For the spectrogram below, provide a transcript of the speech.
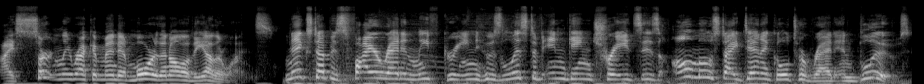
I certainly recommend it more than all of the other ones. Next up is Fire Red and Leaf Green, whose list of in-game trades is almost identical to Red and Blue's.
